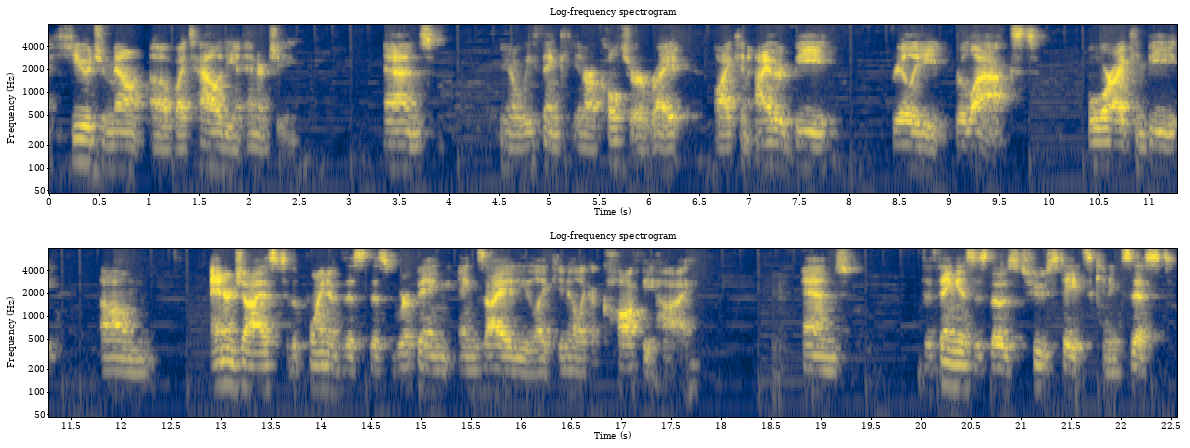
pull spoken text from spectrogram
a huge amount of vitality and energy. And, you know, we think in our culture, right, I can either be really relaxed or I can be um, energized to the point of this this gripping anxiety, like you know, like a coffee high. And the thing is, is those two states can exist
